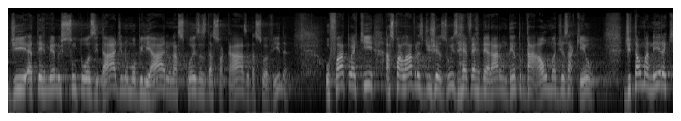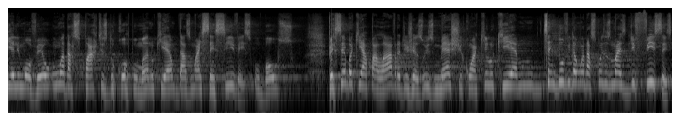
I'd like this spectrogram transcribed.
de é, ter menos suntuosidade no mobiliário, nas coisas da sua casa, da sua vida. O fato é que as palavras de Jesus reverberaram dentro da alma de Zaqueu, de tal maneira que ele moveu uma das partes do corpo humano que é das mais sensíveis, o bolso. Perceba que a palavra de Jesus mexe com aquilo que é, sem dúvida, uma das coisas mais difíceis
